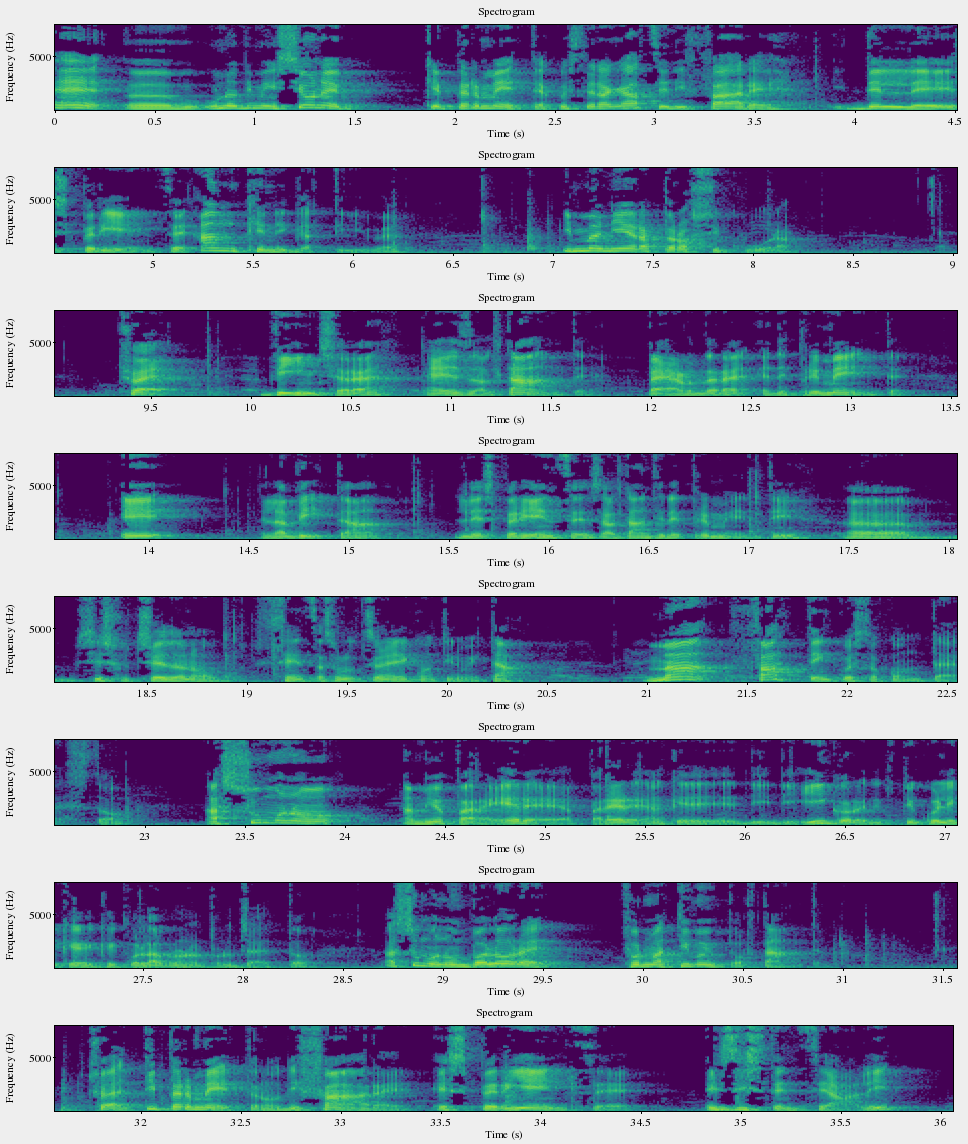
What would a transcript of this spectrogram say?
è eh, una dimensione che permette a questi ragazzi di fare delle esperienze anche negative in maniera però sicura. Cioè, vincere è esaltante, perdere è deprimente e nella vita le esperienze esaltanti e deprimenti eh, si succedono senza soluzione di continuità, ma fatte in questo contesto assumono, a mio parere, a parere anche di, di Igor e di tutti quelli che, che collaborano al progetto, assumono un valore formativo importante. Cioè ti permettono di fare esperienze esistenziali,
